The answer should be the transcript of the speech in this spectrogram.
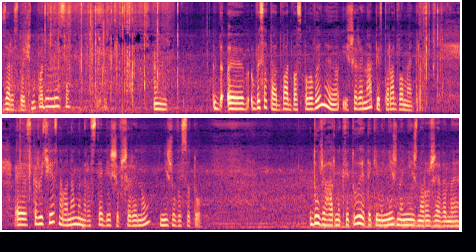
Зараз точно подивлюся. Е, Висота 2-2,5 і ширина 1,5-2 метра. Е, Скажу чесно, вона в мене росте більше в ширину, ніж у висоту. Дуже гарно квітує такими ніжно-ніжно-рожевими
